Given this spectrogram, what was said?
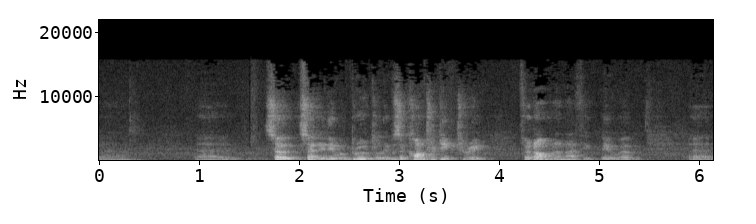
Uh, uh, so certainly they were brutal. It was a contradictory phenomenon, I think. They were uh,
